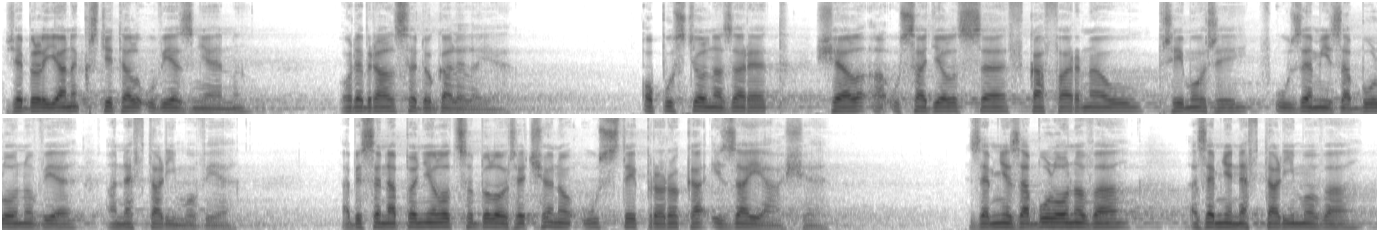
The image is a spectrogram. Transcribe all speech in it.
že byl Jan Křtitel uvězněn, odebral se do Galileje. Opustil Nazaret, šel a usadil se v Kafarnau při moři v území Zabulonově a Neftalímově, aby se naplnilo, co bylo řečeno ústy proroka Izajáše. Země Zabulonova a země Neftalímova,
